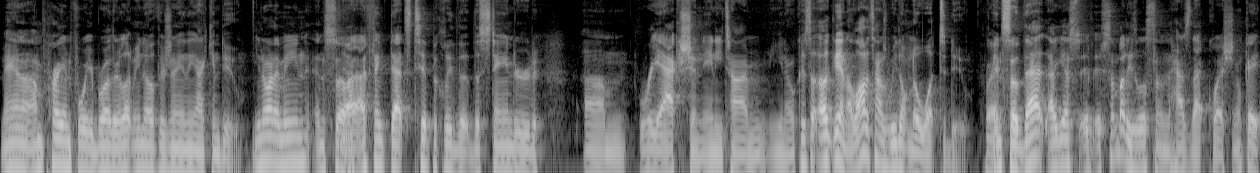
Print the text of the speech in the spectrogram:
man, I'm praying for you, brother. Let me know if there's anything I can do. You know what I mean? And so I I think that's typically the, the standard um, reaction anytime, you know, because again, a lot of times we don't know what to do. Right. And so that, I guess, if, if somebody's listening and has that question, okay,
